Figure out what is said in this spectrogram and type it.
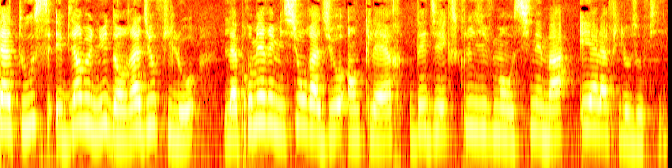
À tous et bienvenue dans Radio Philo, la première émission radio en clair dédiée exclusivement au cinéma et à la philosophie.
